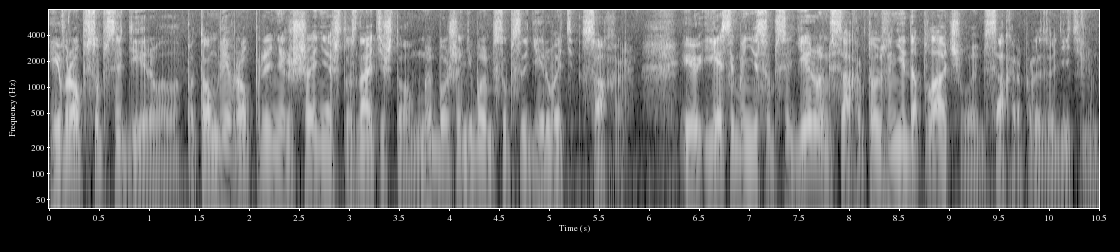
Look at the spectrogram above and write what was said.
Европа субсидировала. Потом в Европе приняли решение, что, знаете что, мы больше не будем субсидировать сахар. И если мы не субсидируем сахар, то не доплачиваем сахаропроизводителям.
